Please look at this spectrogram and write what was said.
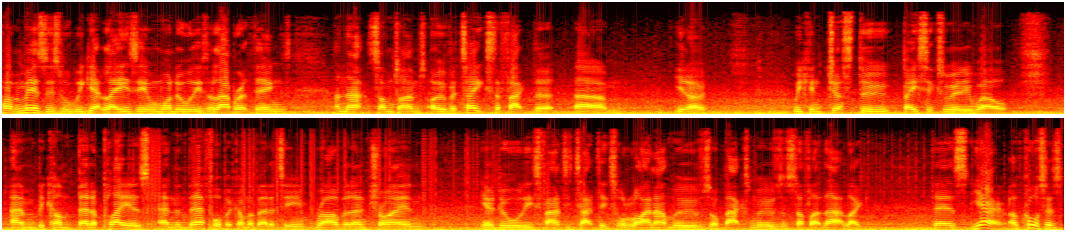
problem is, is we get lazy and we want to do all these elaborate things, and that sometimes overtakes the fact that um, you know we can just do basics really well and become better players, and then therefore become a better team, rather than try and you know do all these fancy tactics or line out moves or backs moves and stuff like that. Like there's yeah, of course there's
